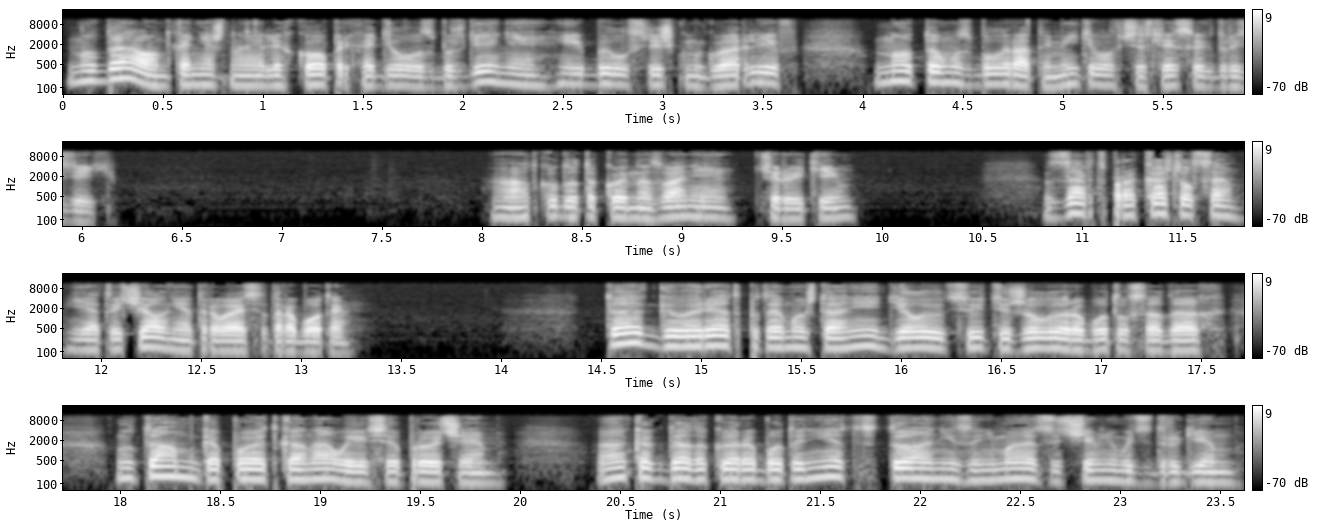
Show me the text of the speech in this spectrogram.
Ну да, он, конечно, легко приходил в возбуждение и был слишком говорлив, но Томас был рад иметь его в числе своих друзей. «А откуда такое название? Червяки?» Зарт прокашлялся и отвечал, не отрываясь от работы. Так говорят, потому что они делают всю тяжелую работу в садах. Ну там копают канавы и все прочее. А когда такой работы нет, то они занимаются чем-нибудь другим.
